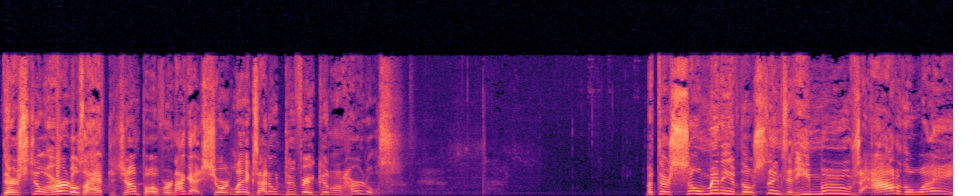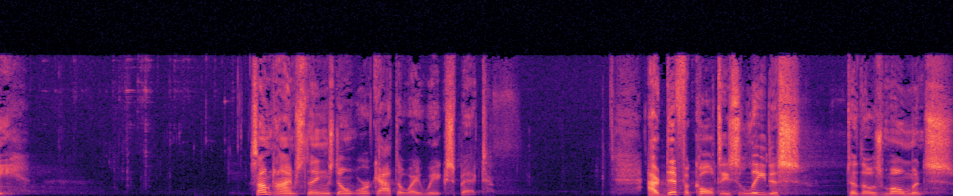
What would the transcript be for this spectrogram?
There are still hurdles I have to jump over, and I got short legs. I don't do very good on hurdles. But there's so many of those things that he moves out of the way. Sometimes things don't work out the way we expect. Our difficulties lead us to those moments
